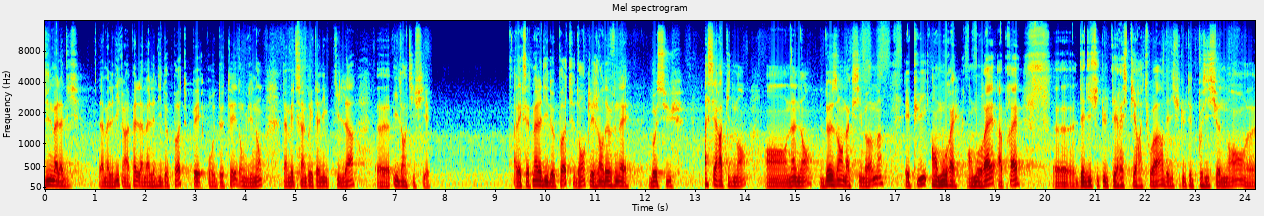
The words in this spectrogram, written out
d'une maladie. La maladie qu'on appelle la maladie de Pott, P-O-D-T, donc du nom d'un médecin britannique qui l'a euh, identifiée. Avec cette maladie de Pott, donc, les gens devenaient bossus assez rapidement, en un an, deux ans maximum, et puis en mourait. En mourait après euh, des difficultés respiratoires, des difficultés de positionnement, euh,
